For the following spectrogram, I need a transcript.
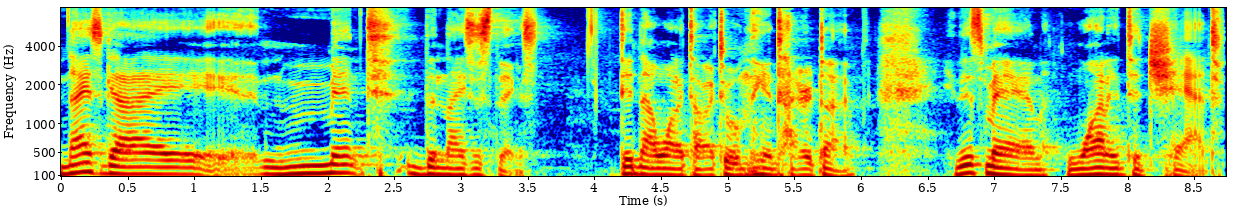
nice guy, meant the nicest things. Did not want to talk to him the entire time. This man wanted to chat.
